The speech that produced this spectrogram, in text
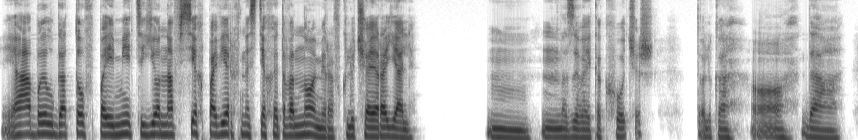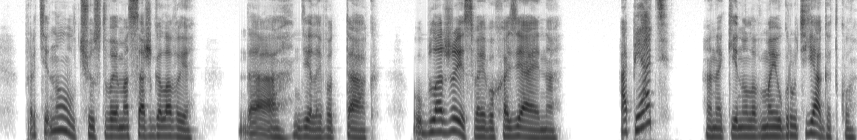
Я был готов поиметь ее на всех поверхностях этого номера, включая рояль. Ммм, называй как хочешь. Только, о, да. Протянул, чувствуя массаж головы. Да, делай вот так. Ублажи своего хозяина. Опять? Она кинула в мою грудь ягодку.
